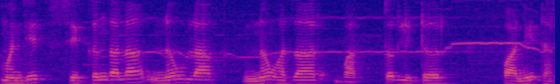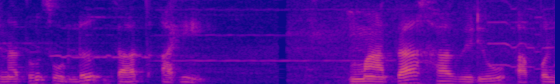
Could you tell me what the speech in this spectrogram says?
म्हणजेच सेकंदाला नऊ लाख नऊ हजार बहात्तर लिटर पाणी धरणातून सोडलं जात आहे. माझा हा व्हिडिओ आपण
